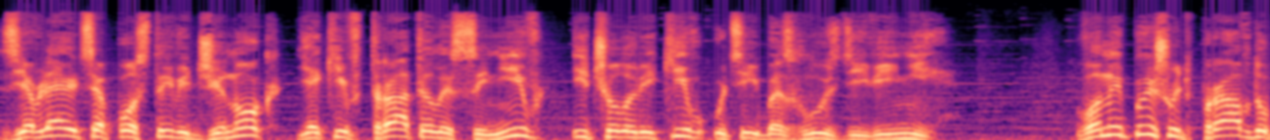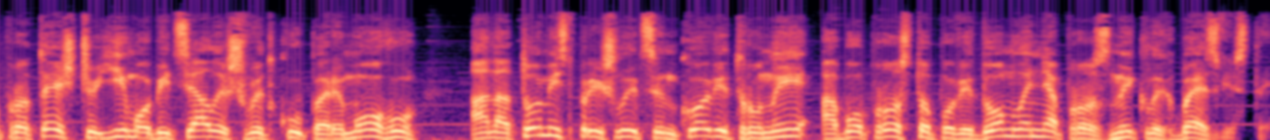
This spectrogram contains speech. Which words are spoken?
з'являються пости від жінок, які втратили синів і чоловіків у цій безглуздій війні. Вони пишуть правду про те, що їм обіцяли швидку перемогу, а натомість прийшли цинкові труни або просто повідомлення про зниклих безвісти.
